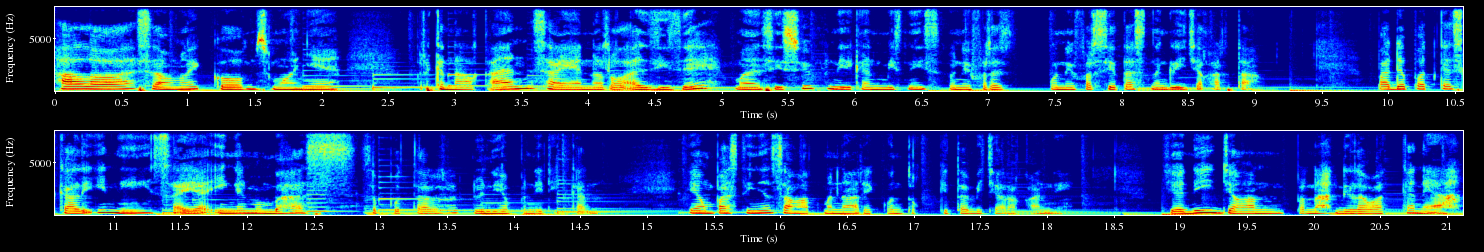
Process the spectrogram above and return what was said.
Halo, Assalamualaikum semuanya. Perkenalkan, saya Nurul Azizeh, mahasiswi pendidikan bisnis Univers Universitas Negeri Jakarta. Pada podcast kali ini, saya ingin membahas seputar dunia pendidikan, yang pastinya sangat menarik untuk kita bicarakan nih. Jadi jangan pernah dilewatkan ya.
